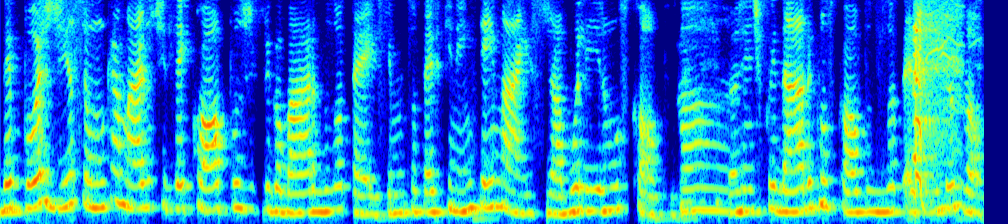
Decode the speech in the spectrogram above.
depois disso, eu nunca mais utilizei copos de frigobar dos hotéis. Tem muitos hotéis que nem tem mais, já aboliram os copos. Né? Ah. Então, gente, cuidado com os copos dos hotéis que vocês vão.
